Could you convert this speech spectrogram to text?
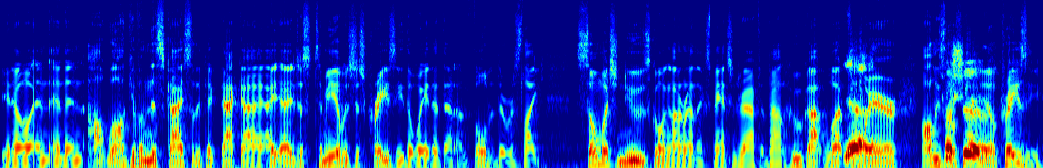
you know, and and then I'll well I'll give them this guy so they pick that guy. I, I just to me it was just crazy the way that that unfolded. There was like so much news going on around the expansion draft about who got what yeah, from where, all these little, sure. you know crazy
